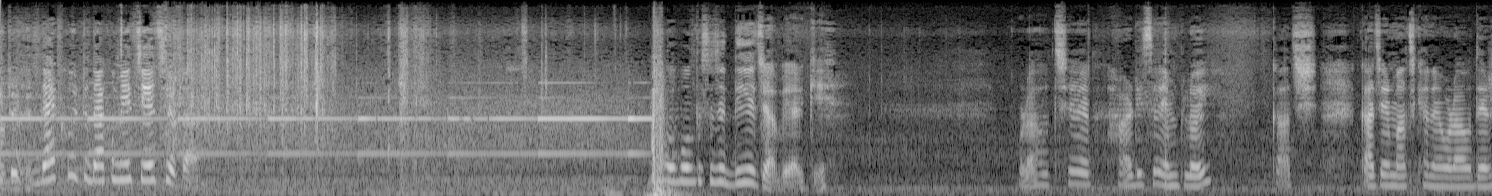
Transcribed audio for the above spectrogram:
একটু দেখো একটু দেখো মেয়ে চেয়েছে ওটা। ও বলতেছে যে দিয়ে যাবে আর কি ওরা হচ্ছে হার্ডিসের এমপ্লয়ি কাজ, কাজের মাঝখানে ওরা ওদের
